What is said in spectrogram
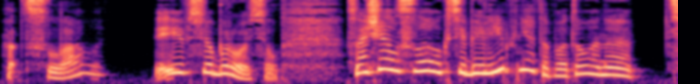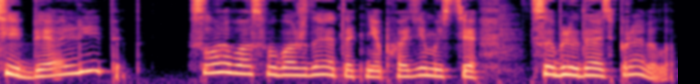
от славы. И все бросил. Сначала слава к тебе липнет, а потом она тебя лепит. Слава освобождает от необходимости соблюдать правила.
